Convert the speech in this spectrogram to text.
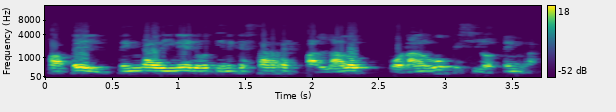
papel tenga dinero, tiene que estar respaldado por algo que sí lo tenga.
